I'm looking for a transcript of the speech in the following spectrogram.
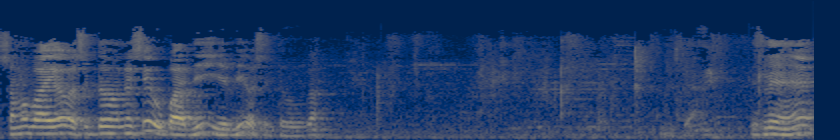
समवाय असिद्ध होने से उपाधि ये भी असिद्ध होगा। इसलिए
